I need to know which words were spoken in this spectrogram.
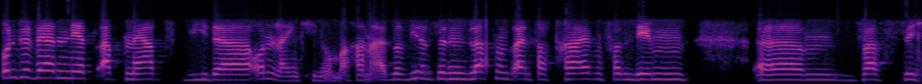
Und wir werden jetzt ab März wieder Online-Kino machen. Also wir sind, lassen uns einfach treiben von dem, ähm, was sich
